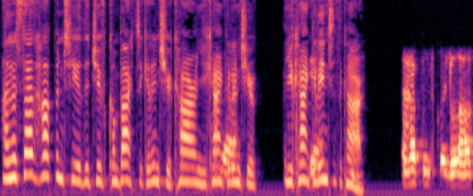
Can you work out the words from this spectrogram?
And has that happened to you that you've come back to get into your car and you can't get into your and you can't get into the car? It happens quite a lot.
